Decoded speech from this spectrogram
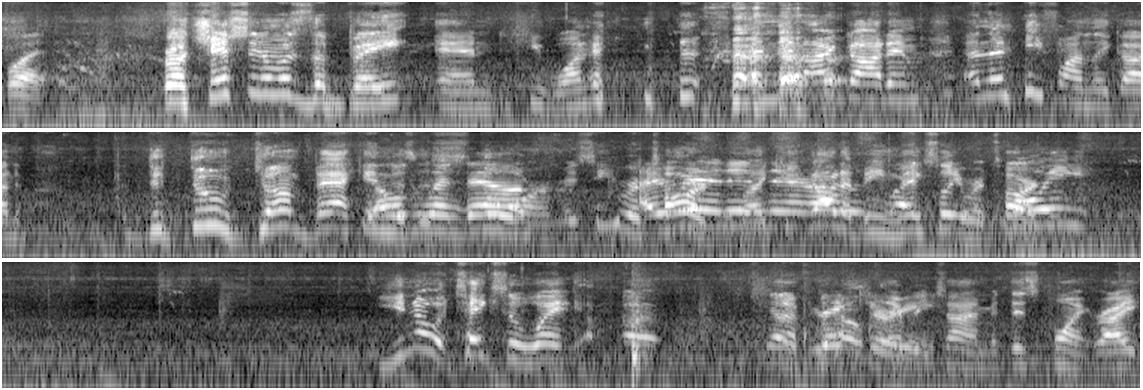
What? Bro, Tristan was the bait, and he won it. and then I got him, and then he finally got him. The dude jumped back into Those the went down. storm. Is he retarded? Like, there, he gotta be like, mentally retarded. Boy, You know it takes away uh, you your health every time at this point, right?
